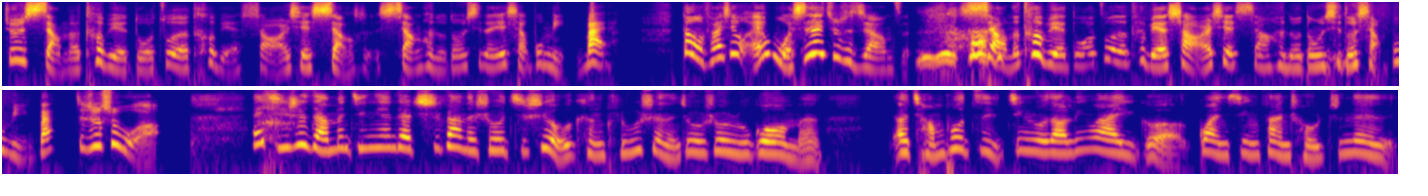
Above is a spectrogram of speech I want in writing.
就是想的特别多，做的特别少，而且想想很多东西呢也想不明白。但我发现，哎，我现在就是这样子，想的特别多，做的特别少，而且想很多东西都想不明白，这就是我。哎，其实咱们今天在吃饭的时候，其实有个 conclusion 的，就是说，如果我们要强迫自己进入到另外一个惯性范畴之内，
